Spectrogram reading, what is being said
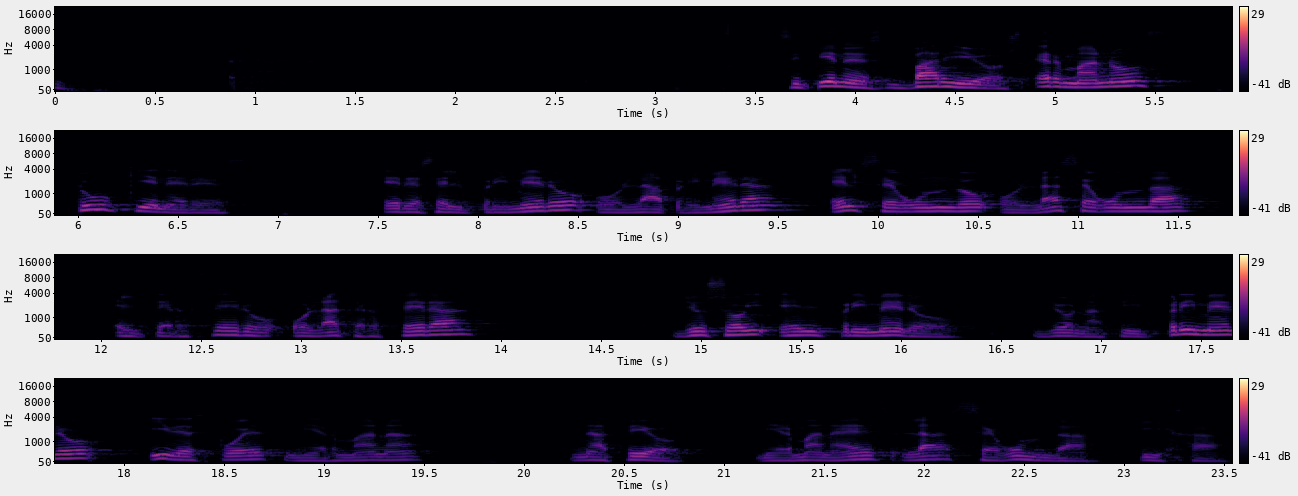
si tienes varios hermanos, ¿tú quién eres? ¿Eres el primero o la primera? ¿El segundo o la segunda? ¿El tercero o la tercera? Yo soy el primero. Yo nací primero y después mi hermana nació. Mi hermana es la segunda hija.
